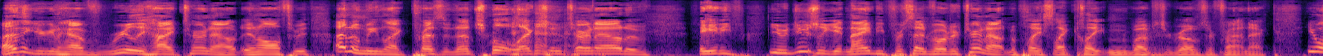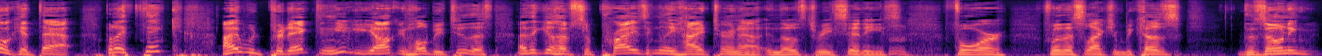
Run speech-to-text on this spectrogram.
I think you're going to have really high turnout in all three. I don't mean like presidential election turnout of 80. You would usually get 90% voter turnout in a place like Clayton, Webster Groves, or Frontenac. You won't get that. But I think I would predict, and you, y'all can hold me to this, I think you'll have surprisingly high turnout in those three cities hmm. for, for this election because the zoning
